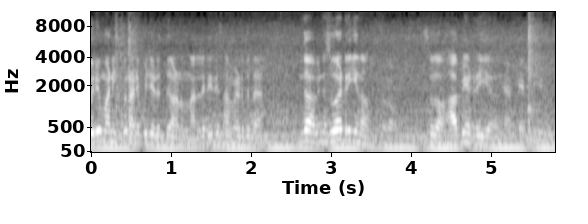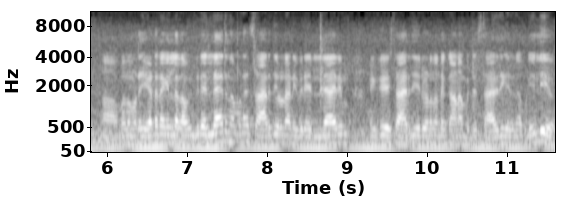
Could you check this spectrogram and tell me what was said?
ഒരു മണിക്കൂർ അടുപ്പിച്ചെടുത്ത് കാണും. നല്ല രീതിയിൽ സമയം എടുത്തിട്ട്. എന്താ പിന്നെ സുഖമായിട്ടിരിക്കുന്നോ? സുഖം ഹാപ്പി ആയിട്ടിരിക്കുന്നു. ആ അപ്പോൾ നമ്മുടെ ഏട്ടനൊക്കെ എല്ലാം ഇവരെല്ലാവരും നമ്മുടെ സാരഥിയുള്ളതാണ് ഇവരെല്ലാവരും എനിക്ക് സാരഥി വരുവാണെന്നുണ്ടെങ്കിൽ കാണാൻ പറ്റും സാരഥി കരുതാപ്പള്ളി ഇല്ലയോ?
